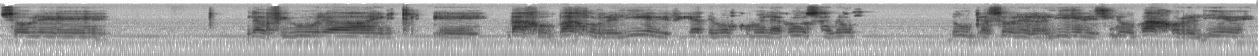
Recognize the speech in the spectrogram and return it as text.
sobre la figura eh, bajo, bajo relieve, fíjate vos cómo es la cosa, ¿no? Nunca sobre relieve, sino bajo relieve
